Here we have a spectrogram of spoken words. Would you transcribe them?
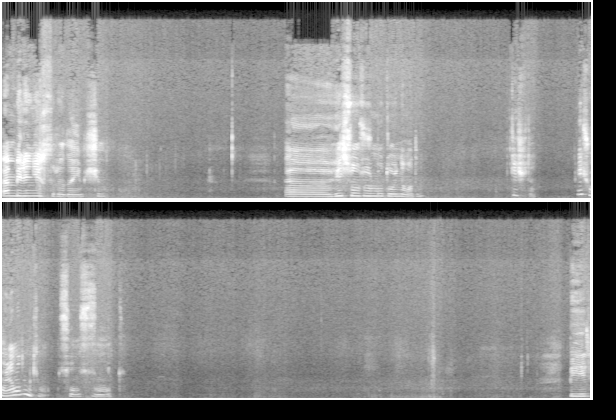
ben birinci sıradaymışım. Ee, hiç sonsuz mod oynamadım. Gerçekten. Hiç oynamadım ki sonsuz mod. Bir,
